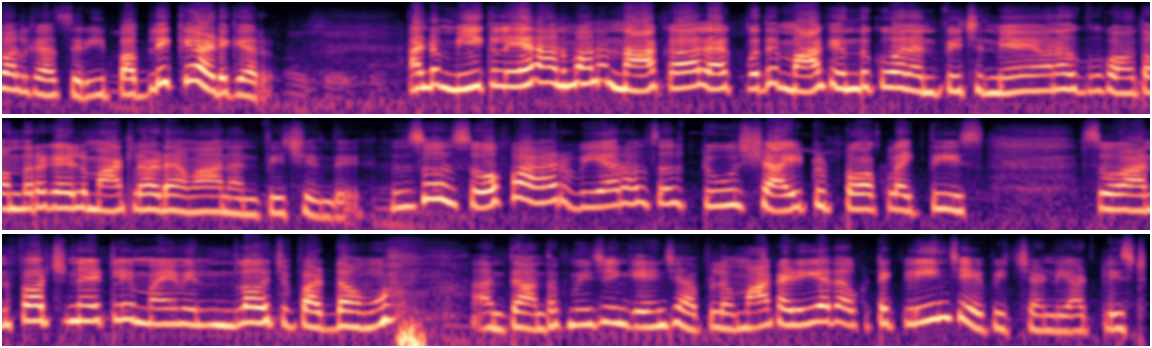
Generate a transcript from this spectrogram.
వాళ్ళ? కాదు సార్ ఈ పబ్లిక్కే అడిగారు. అంటే మీకు లేని అనుమానం నాకా? లేకపోతే మాకెందుకు అని అనిపించింది. మేమేమైనా తొందరగా వెళ్ళి మాట్లాడామా అని అనిపించింది. So so far we're also too shy to talk like these so unfortunately మేము ఇందులో వచ్చి పడ్డాము. అంతే అంతకుమించి ఇంకేం చెప్పలేము. మాకు అడిగేది ఒకటి క్లీన్ చేయించండి అట్లీస్ట్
